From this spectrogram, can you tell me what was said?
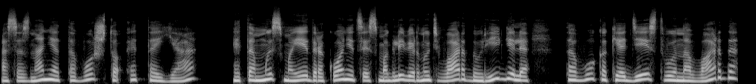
Осознание того, что это я, это мы с моей драконицей смогли вернуть Варду Ригеля, того, как я действую на Варда,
